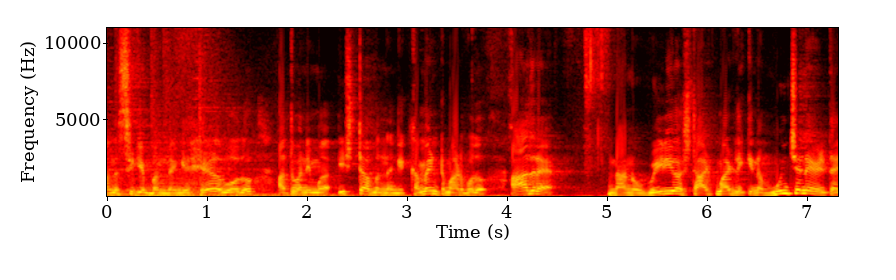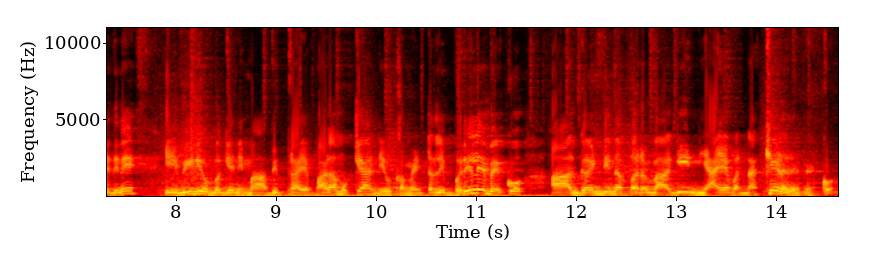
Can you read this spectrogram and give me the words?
ಮನಸ್ಸಿಗೆ ಬಂದಂಗೆ ಹೇಳ್ಬೋದು, ಅಥವಾ ನಿಮ್ಮ ಇಷ್ಟ ಬಂದಂಗೆ ಕಮೆಂಟ್ ಮಾಡ್ಬೋದು. ಆದರೆ ನಾನು ವಿಡಿಯೋ ಸ್ಟಾರ್ಟ್ ಮಾಡಲಿಕ್ಕಿಂತ ಮುಂಚೆನೇ ಹೇಳ್ತಾ ಇದ್ದೀನಿ. ಈ ವಿಡಿಯೋ ಬಗ್ಗೆ ನಿಮ್ಮ ಅಭಿಪ್ರಾಯ ಬಹಳ ಮುಖ್ಯ. ನೀವು ಕಮೆಂಟಲ್ಲಿ ಬರೀಲೇಬೇಕು. ಆ ಗಂಡಿನ ಪರವಾಗಿ ನ್ಯಾಯವನ್ನ ಕೇಳಲೇಬೇಕು.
